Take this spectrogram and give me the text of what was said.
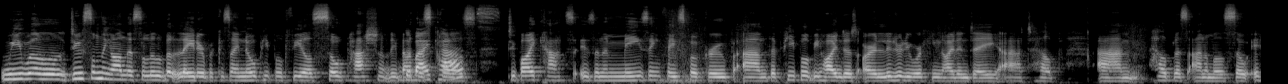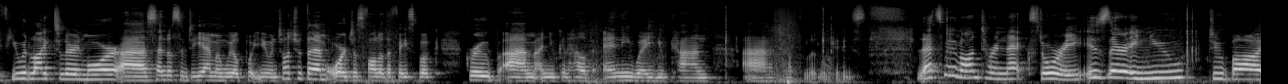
We will do something on this a little bit later because I know people feel so passionately about Dubai this cause. Cats? Dubai Cats is an amazing Facebook group, and the people behind it are literally working night and day uh, to help um, helpless animals. So if you would like to learn more, uh, send us a DM and we'll put you in touch with them, or just follow the Facebook group um, and you can help any way you can uh, to help the little kitties. Let's move on to our next story. Is there a new Dubai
